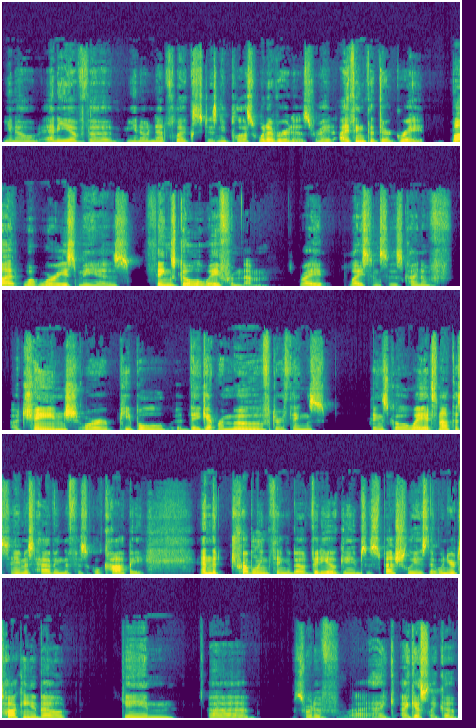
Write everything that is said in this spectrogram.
you know any of the you know netflix disney plus whatever it is right? I think that they're great. But what worries me is things go away from them right? Licenses kind of a change or people they get removed or things things go away. It's not the same as having the physical copy. And the troubling thing about video games especially is that when you're talking about game uh, sort of I, I guess like a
